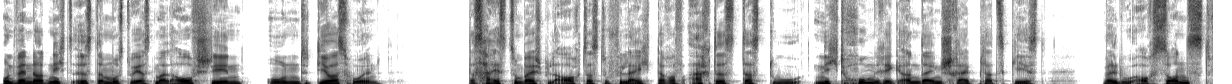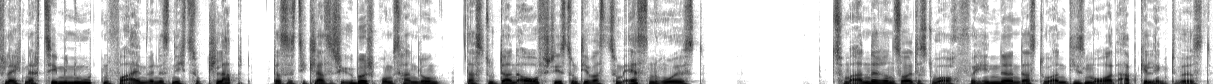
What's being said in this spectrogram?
Und wenn dort nichts ist, dann musst du erstmal aufstehen und dir was holen. Das heißt zum Beispiel auch, dass du vielleicht darauf achtest, dass du nicht hungrig an deinen Schreibplatz gehst, weil du auch sonst, vielleicht nach 10 Minuten, vor allem wenn es nicht so klappt, das ist die klassische Übersprungshandlung, dass du dann aufstehst und dir was zum Essen holst. Zum anderen solltest du auch verhindern, dass du an diesem Ort abgelenkt wirst.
